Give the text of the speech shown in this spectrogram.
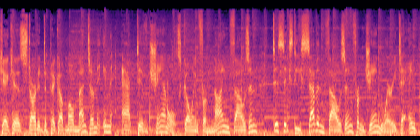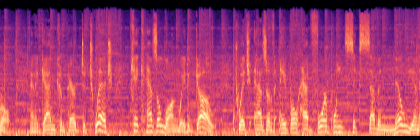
Kick has started to pick up momentum in active channels, going from 9,000 to 67,000 from January to April. And again, compared to Twitch, Kick has a long way to go. Twitch, as of April, had 4.67 million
